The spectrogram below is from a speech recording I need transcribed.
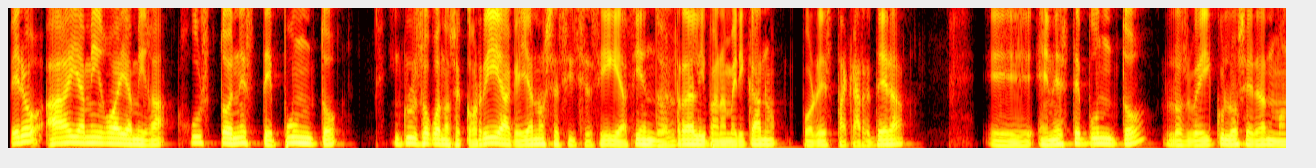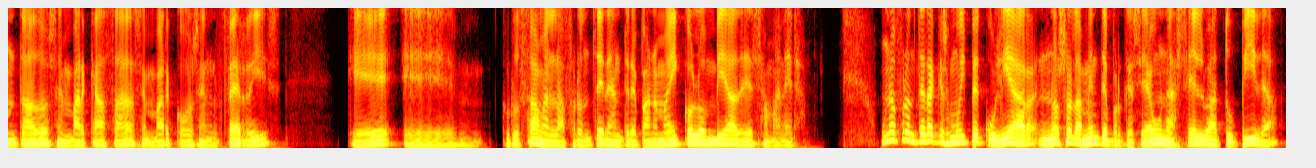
pero hay amigo, hay amiga, justo en este punto, incluso cuando se corría, que ya no sé si se sigue haciendo el rally panamericano por esta carretera, eh, en este punto los vehículos eran montados en barcazas, en barcos, en ferries, que eh, cruzaban la frontera entre Panamá y Colombia de esa manera. Una frontera que es muy peculiar, no solamente porque sea una selva tupida,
